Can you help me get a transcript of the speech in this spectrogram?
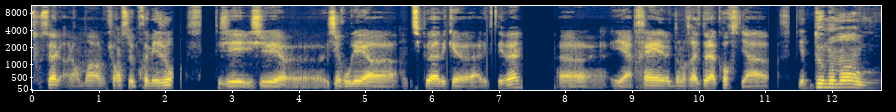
tout seul alors moi en l'occurrence le premier jour j'ai j'ai euh, j'ai roulé euh, un petit peu avec euh, avec Steven euh, et après, dans le reste de la course, il y a, il y a deux moments où,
